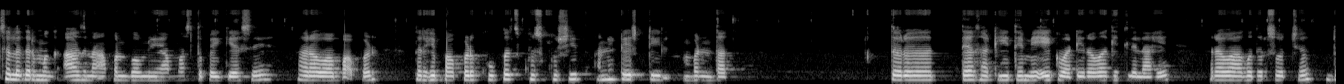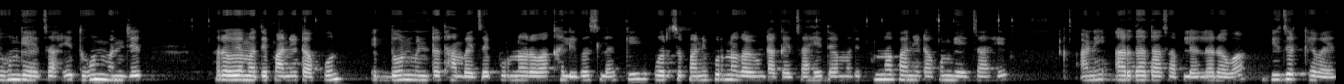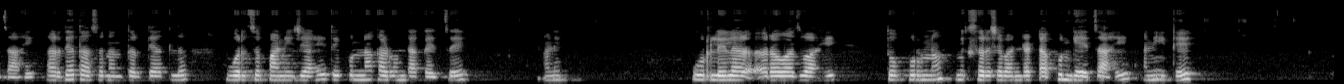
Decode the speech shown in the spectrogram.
चला तर मग आज ना आपण बनवूया मस्तपैकी असे रवा पापड. तर हे पापड खूपच खुसखुशीत आणि टेस्टी बनतात. तर त्यासाठी इथे मी एक वाटी रवा घेतलेला आहे. रवा अगोदर स्वच्छ धुवून घ्यायचा आहे. धुवून म्हणजे रव्यामध्ये पाणी टाकून एक दोन मिनटं थांबायचं आहे पूर्ण रवा खाली बसला की वरचं पाणी पूर्ण गाळून टाकायचं आहे. त्यामध्ये पुन्हा पाणी टाकून घ्यायचं आहे. आणि अर्धा तास आपल्याला रवा भिजत ठेवायचा आहे. अर्ध्या तासानंतर त्यातलं वरचं पाणी जे आहे ते पुन्हा काढून टाकायचं आहे आणि उरलेला रवा जो आहे तो पूर्ण मिक्सरच्या भांड्यात टाकून घ्यायचा आहे. आणि इथे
